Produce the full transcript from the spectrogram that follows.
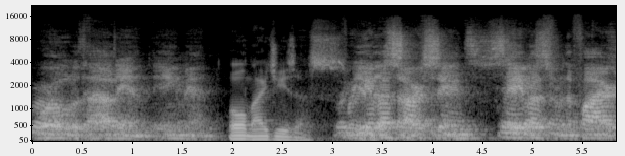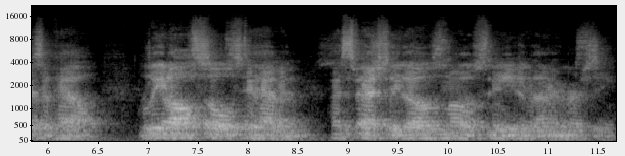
world without end. Amen. O my Jesus, Forgive us our sins, save us from the fires of hell. Lead all souls to heaven, especially those most in need of thy mercy.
